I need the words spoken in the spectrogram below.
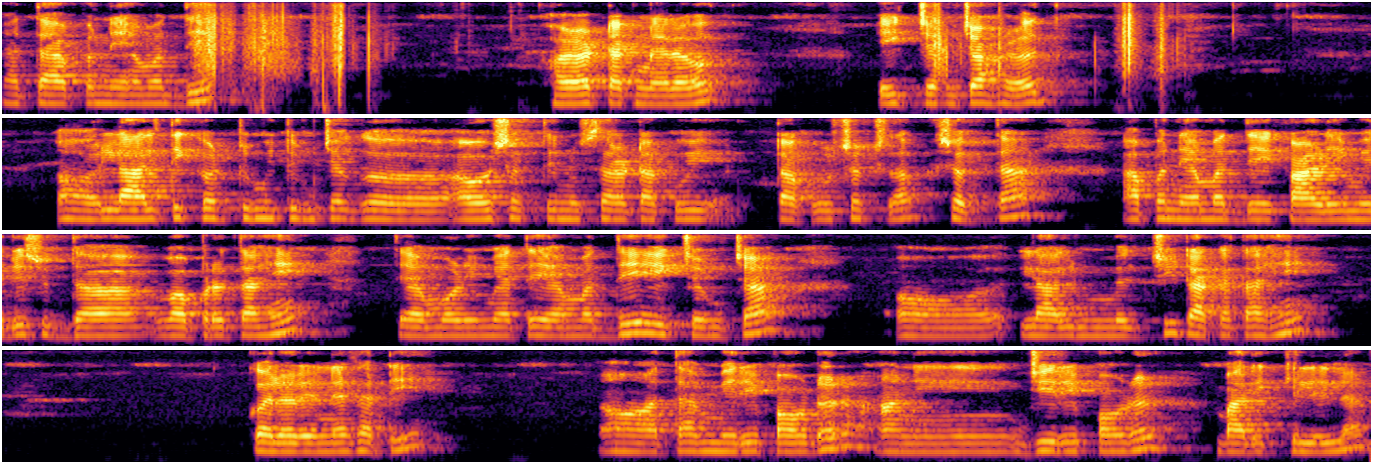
आता आपण यामध्ये हळद टाकणार आहोत. एक चमचा हळद. लाल तिखट तुम्ही तुमच्या ग आवश्यकतेनुसार टाकू टाकू शकता शकता. आपण यामध्ये काळी मिरीसुद्धा वापरत आहे. त्यामुळे मी आता यामध्ये एक चमचा लाल मिरची टाकत आहे. कलर येण्यासाठी. आता मिरी पावडर आणि जिरे पावडर बारीक केलेलं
